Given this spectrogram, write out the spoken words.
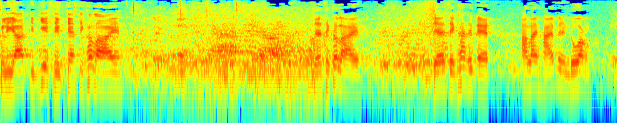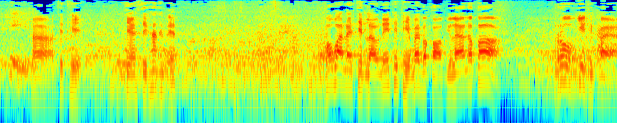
กิริยาจิตยี่สิบเจสิกเท่าไหร่เจสิกเท่าไหร่เจสิกห้าสิบเอ็ดอะไรหายไปหนึ่งดวงทิฏฐิอ่าทิฏฐิเจสิกห้าสิบเอ็ดเพราะว่าในจิตเหล่านี้ทิฏฐิไม่ประกอบอยู่แล้ว แล้วก็รูปยี่สิบแปด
